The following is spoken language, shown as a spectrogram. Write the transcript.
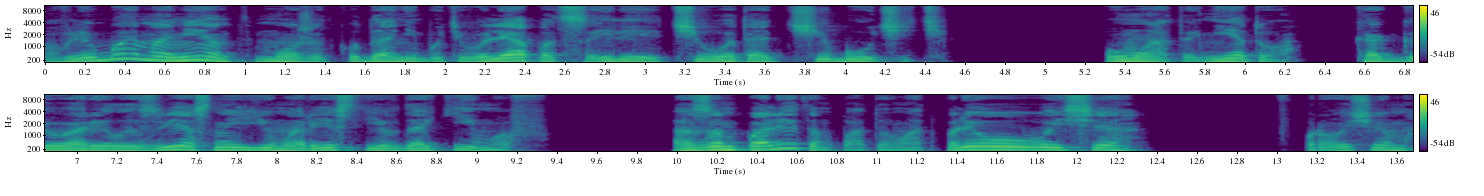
в любой момент может куда-нибудь вляпаться или чего-то отчебучить. Ума-то нету, как говорил известный юморист Евдокимов. А замполитом потом отплевывайся. Впрочем,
